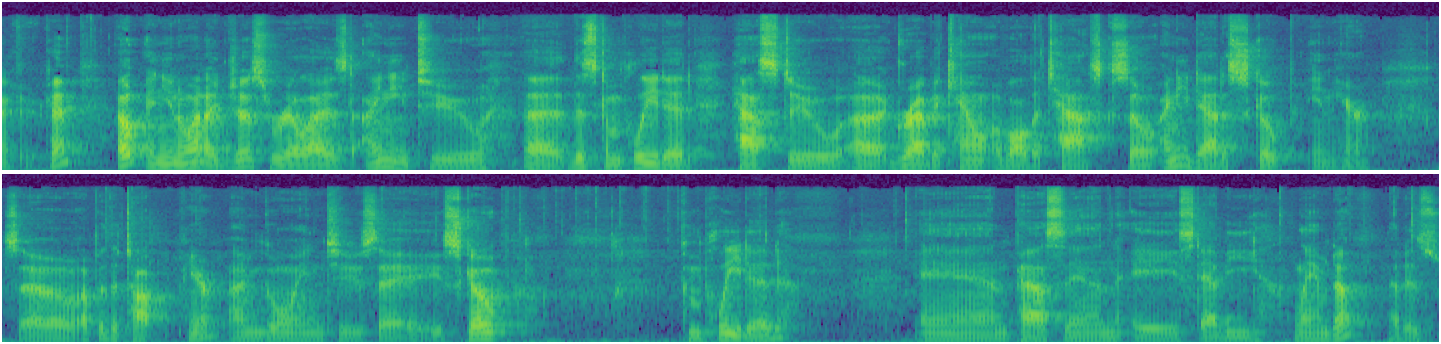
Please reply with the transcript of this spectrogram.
Okay. Oh, and you know what? I just realized I need to, uh, this completed has to uh, grab a count of all the tasks. So I need to add a scope in here. So up at the top here, I'm going to say scope completed and pass in a stabby lambda, that is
